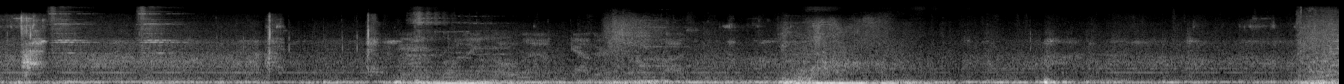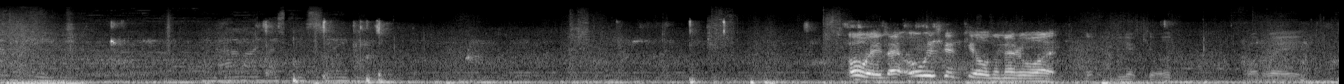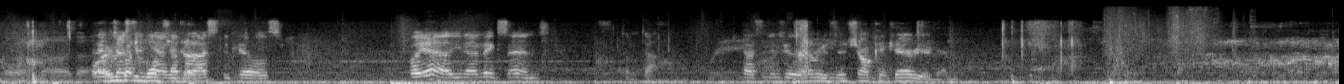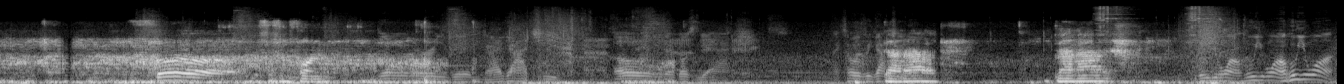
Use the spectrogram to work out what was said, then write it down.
Always, I always get killed no matter what. you get killed. One way or another. Well, And then everybody Justin, yeah, wants you got the last two kills. But yeah, you know, it makes sense. Come top. Justin didn't really That means that y'all can carry again. Fuck. This isn't fun. Don't worry, Vin. I got you. Oh, there goes the ash. I totally got Got you. out. Dash. Who you want? Who you want? Who you want?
